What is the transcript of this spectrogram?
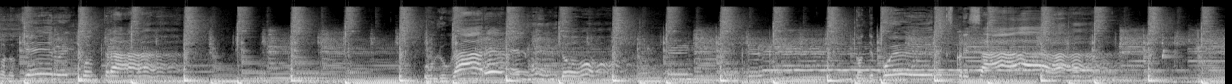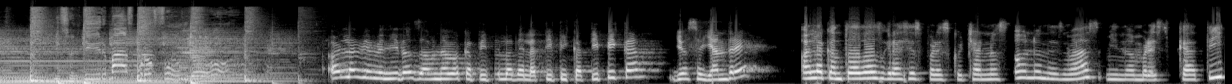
Solo quiero encontrar un lugar en el mundo donde pueda expresar mi sentir más profundo. Hola, bienvenidos a un nuevo capítulo de La Típica Típica. Yo soy André. Hola con todos, gracias por escucharnos un lunes más. Mi nombre es Katy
